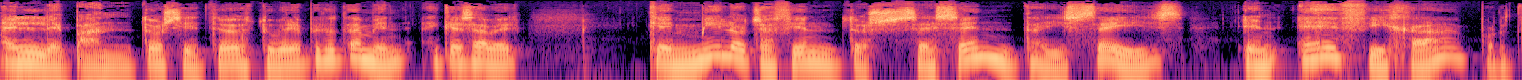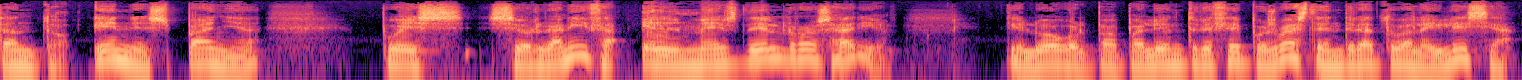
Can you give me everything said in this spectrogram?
en Lepanto, 7 de octubre, pero también hay que saber que en 1866, en Écija, por tanto en España, pues se organiza el mes del rosario, que luego el Papa León XIII pues va a extender a toda la Iglesia.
